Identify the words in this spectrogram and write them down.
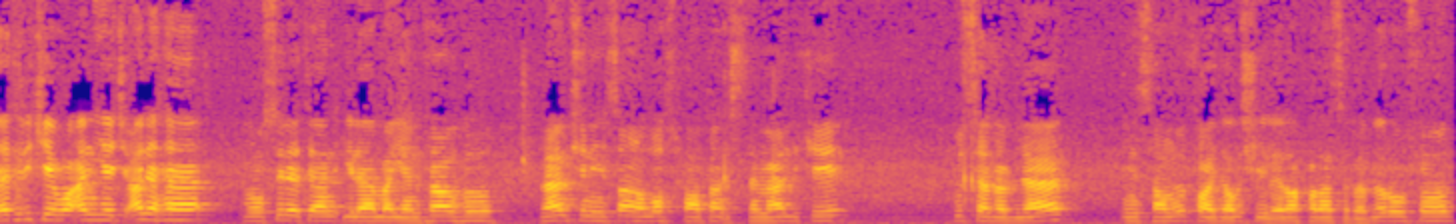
gətirir ki, və an yec'alaha musilatan ila ma yanfa'uhu və həmçinin insan Allah Subhanahu istəməlidir ki, bu səbəblər insanı faydalı şeylərə aparan səbəblər olsun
